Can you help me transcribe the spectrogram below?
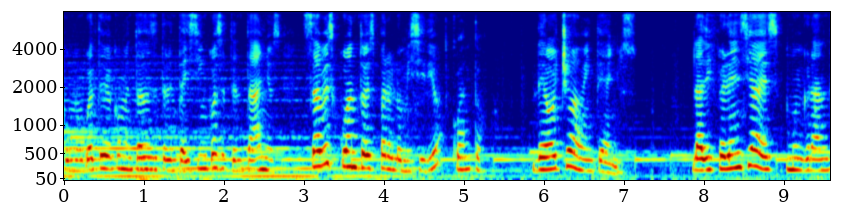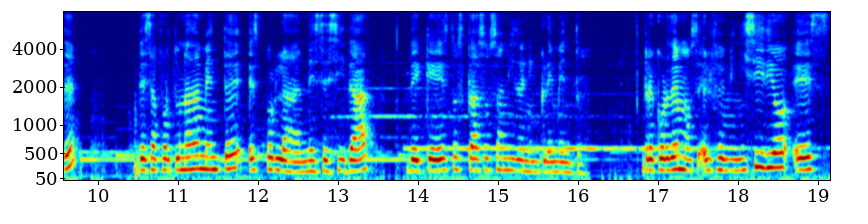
como igual te había comentado, es de 35 a 70 años. ¿Sabes cuánto es para el homicidio? ¿Cuánto? De 8 a 20 años. La diferencia es muy grande. Desafortunadamente es por la necesidad de que estos casos han ido en incremento. Recordemos, el feminicidio es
